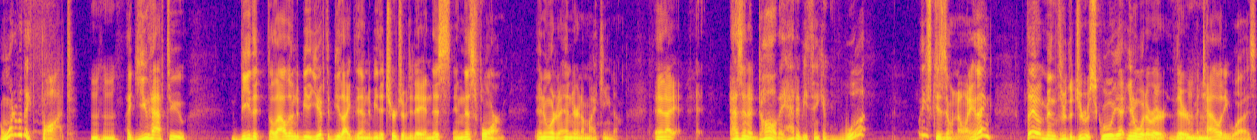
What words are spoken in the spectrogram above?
I wonder what they thought. Mm-hmm. Like you have to be the allow them to be you have to be like them to be the church of today in this in this form in order to enter into my kingdom. And i as an adult they had to be thinking what these kids don't know anything they haven't been through the jewish school yet you know whatever mm-hmm. their mm-hmm. mentality was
